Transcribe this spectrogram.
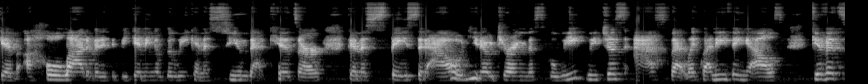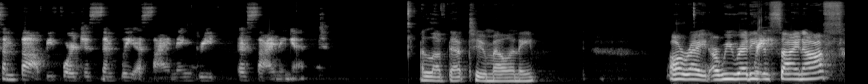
give a whole lot of it at the beginning of the week and assume that kids are going to space it out. You know, during the school week, we just ask that, like anything else, give it some thought before just simply assigning reassigning it. I love that too, Melanie. All right, are we ready Great. to sign off?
